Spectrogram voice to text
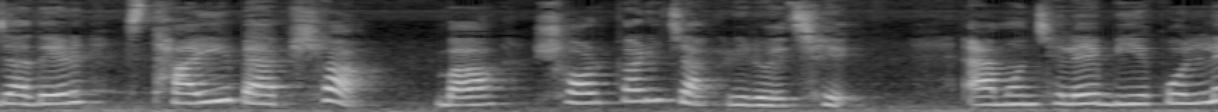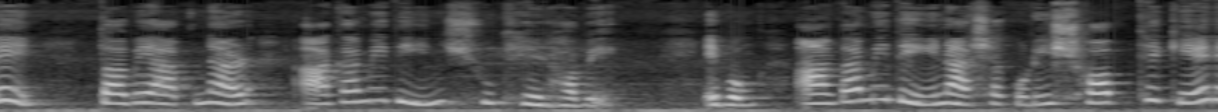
যাদের স্থায়ী ব্যবসা বা সরকারি চাকরি রয়েছে। এমন ছেলে বিয়ে করলে তবে আপনার আগামী দিন সুখের হবে। এবং আগামী দিন আশা করি সব থেকে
